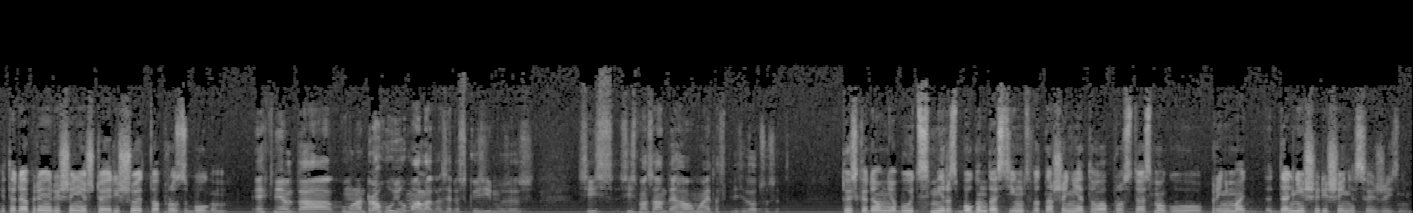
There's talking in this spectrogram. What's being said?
И тогда я принял решение, что я решу этот вопрос с Богом. ehk nii-öelda, kui mul on rahu Jumalaga selles küsimuses, siis, siis ma saan teha oma edaspidised otsused. То есть, когда у меня будет с мир с Богом достигнут в отношении этого вопроса, то я смогу принимать дальнейшие решения в своей жизни.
